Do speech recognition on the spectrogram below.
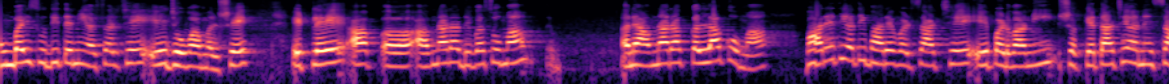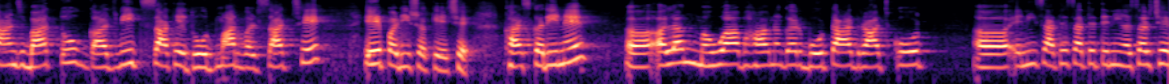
મુંબઈ સુધી તેની અસર છે એ જોવા મળશે. એટલે આ આવનારા દિવસોમાં અને આવનારા કલાકોમાં ભારેથી અતિ ભારે વરસાદ છે, એ પડવાની શક્યતા છે અને સાંજ બાદ તો ગાજવીજ સાથે ધોધમાર વરસાદ છે, એ પડી શકે છે. ખાસ કરીને અલંગ, મહુવા, ભાવનગર, બોટાદ, રાજકોટ એની સાથે સાથે તેની અસર છે.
